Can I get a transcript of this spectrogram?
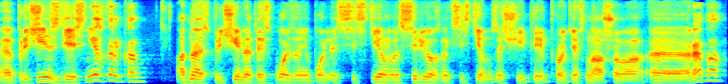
Э, Причин здесь несколько. Одна из причин это использование более систем, серьезных систем защиты против нашего э, РЭБа.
